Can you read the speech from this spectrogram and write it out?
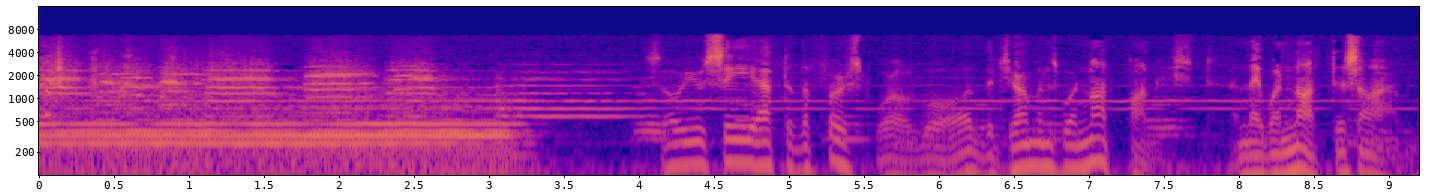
So you see, after the First World War, the Germans were not punished, and they were not disarmed.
